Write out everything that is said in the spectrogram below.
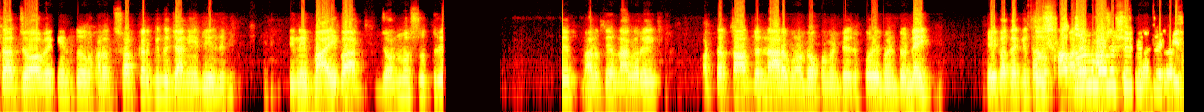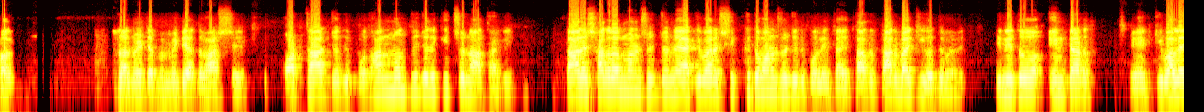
তার জবাবে কিন্তু ভারত সরকার কিন্তু জানিয়ে দিয়েছেন তিনি বাইবার জন্মসূত্রে ভারতীয় নাগরিক অর্থাৎ তার জন্য আরও কোনো ডকুমেন্টের প্রয়োজনটা নেই। এই কথা কিন্তু সাধারণ মানে মানুষের ক্ষেত্রে কি হবে সোশ্যাল মিডিয়া মিডিয়াতে ভাসছে। অর্থাৎ যদি প্রধানমন্ত্রী যদি কিছু না থাকে, তাহলে সাধারণ মানুষের জন্য একেবারে শিক্ষিত মানুষও যদি বলে তাই তাদের তার বা কি হতে পারে? তিনি তো ইন্টার কি বলে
